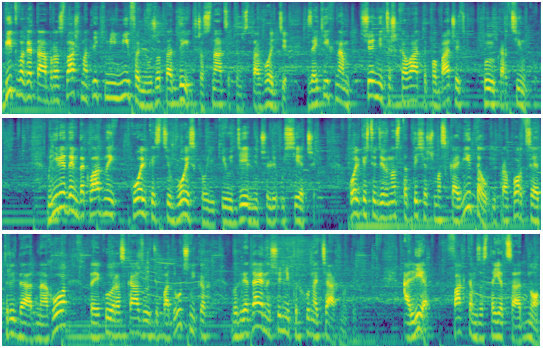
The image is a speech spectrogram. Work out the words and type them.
Бітва гэта абрасла шматлікімі міфамі ўжо тады ў 16 стагоддзі, за якіх нам сёння цяжкаваты пабачыць тую карцінку. Мы не ведаем дакладнай колькасці войскаў, якія ўдзельнічалі ў сечы колькасцю 90 тысяч маскавітаў і прапорцыя 3 да 1 пра якую расказваюць у падручніках выглядае на сёння крыху нацягнуты але фактам застаецца адно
